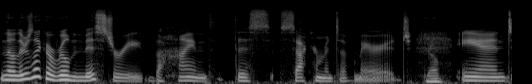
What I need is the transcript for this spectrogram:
no, there's like a real mystery behind this sacrament of marriage, Yeah. and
